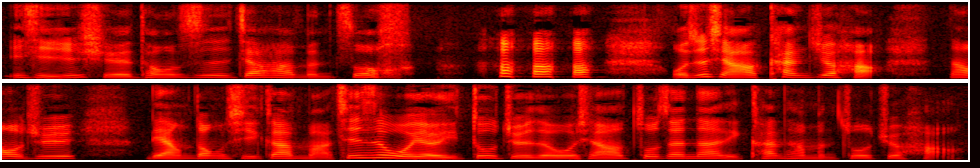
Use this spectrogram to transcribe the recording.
一起去学，同事教他们做，哈 哈我就想要看就好，然后我去量东西干嘛？其实我有一度觉得我想要坐在那里看他们做就好，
